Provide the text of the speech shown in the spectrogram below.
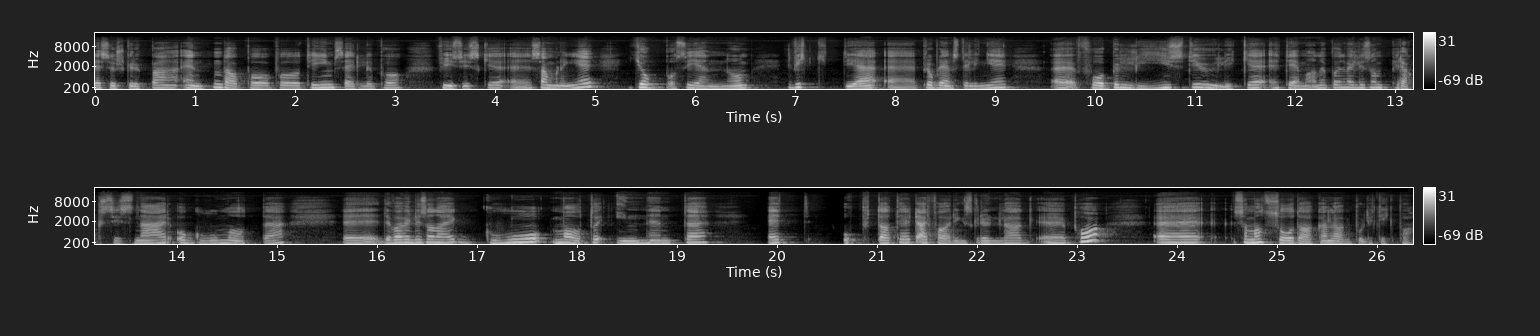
ressursgruppa, enten da på, på Teams eller på fysiske eh, samlinger, jobbe oss igjennom viktige eh, problemstillinger. Eh, få belyst de ulike eh, temaene på en veldig sånn praksisnær og god måte. Eh, det var veldig sånn en god måte å innhente et oppdatert erfaringsgrunnlag på eh, som man så da kan lage politikk på.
